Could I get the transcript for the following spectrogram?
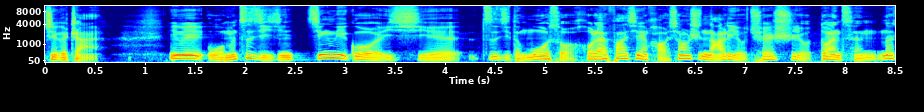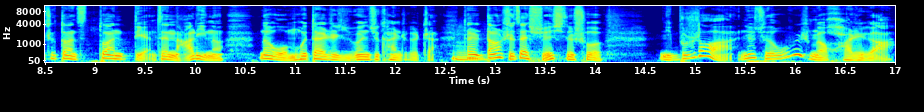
这个展。因为我们自己已经经历过一些自己的摸索，后来发现好像是哪里有缺失、有断层，那这个断断点在哪里呢？那我们会带着疑问去看这个展，但是当时在学习的时候。你不知道啊，你就觉得我为什么要画这个啊？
